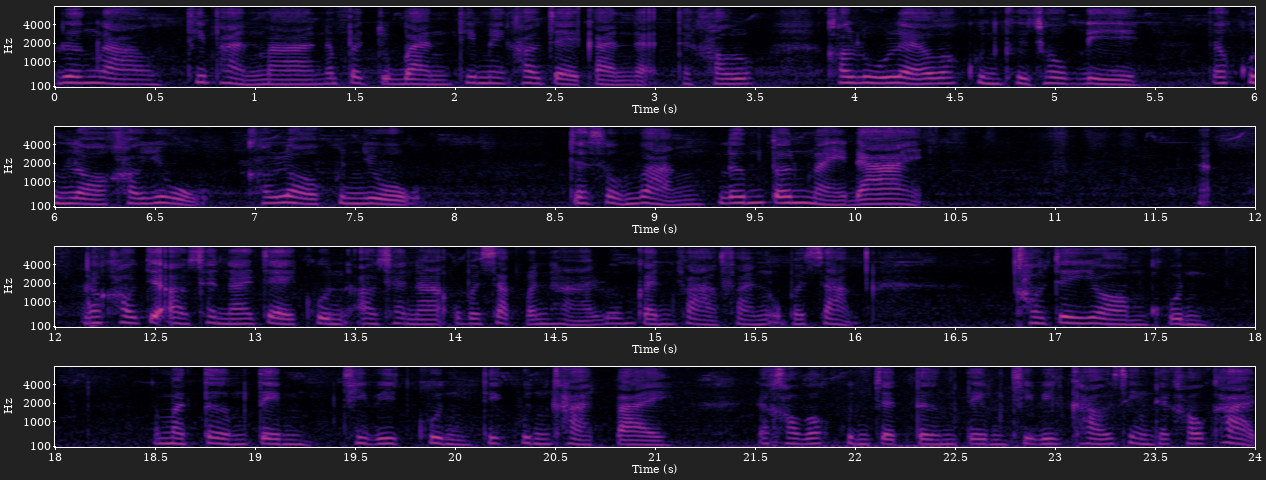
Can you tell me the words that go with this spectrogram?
เรื่องราวที่ผ่านมาณปัจจุบันที่ไม่เข้าใจกันแหละแต่เขาเขารู้แล้วว่าคุณคือโชคดี แล้วคุณรอเขาอยู่ เขารอคุณอยู่ จะสมหวังเริ่มต้นใหม่ได้แล้วเขาจะเอาชนะใจคุณเอาชนะอุปสรรคปัญหา ร่วมกันฝ่าฟันอุปสรรค เขาจะยอมคุณมาเติมเต็มชีวิตคุณที่คุณขาดไปแล้วเขาว่าคุณจะเติมเต็มชีวิตเขาสิ่งที่เขาขาด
